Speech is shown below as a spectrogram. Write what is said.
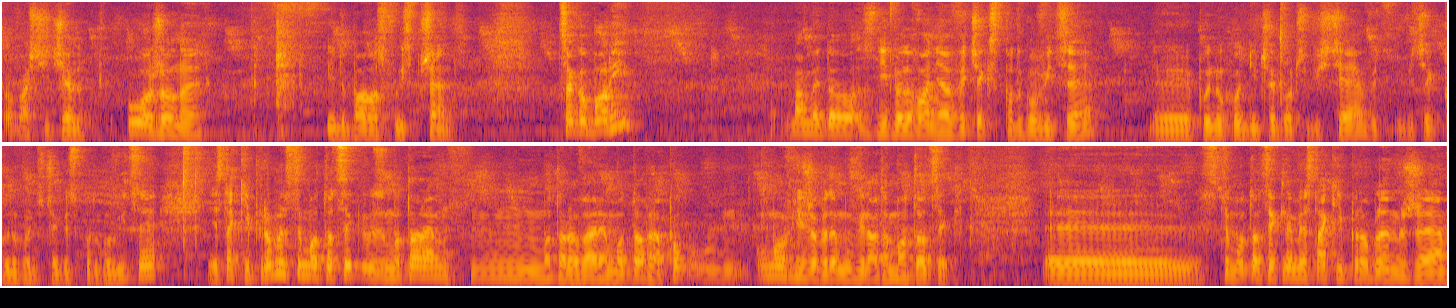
Właściciel ułożony i dba o swój sprzęt. Co go boli? Mamy do zniwelowania wyciek spod głowicy, yy, płynu chłodniczego oczywiście, wy- wyciek płynu chłodniczego spod głowicy. Jest taki problem z tym motocykl, z motorem, mm, motorowerem, o dobra, po, umównie, że będę mówił na to motocykl. Yy, z tym motocyklem jest taki problem, że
